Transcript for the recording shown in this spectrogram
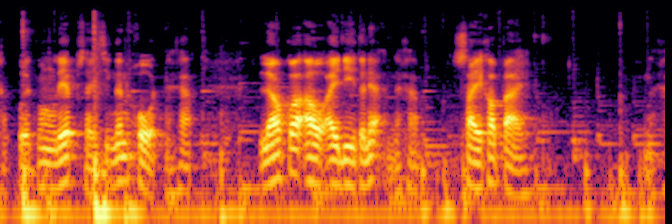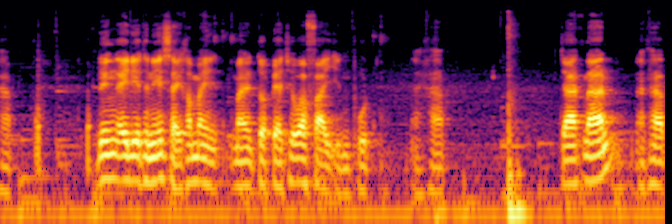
ครับเปิดวงเล็บใส่ single quote นะครับ แล้วก็เอา id ตัวเนี้ยนะครับ ใส่เข้าไปนะครับ ดึง ID ตัวนี้ใส่เข้ามามาในตัวแปรชื่อว่าไฟล์ input นะครับ จากนั้นนะครับ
